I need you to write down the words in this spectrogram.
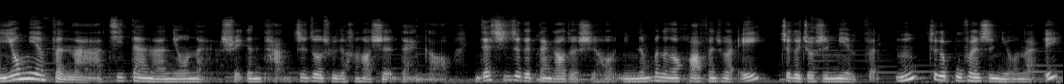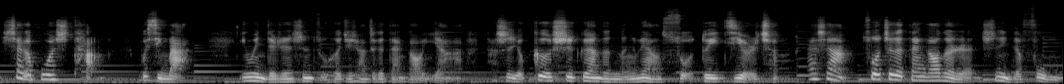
你用面粉啊、鸡蛋啊、牛奶、水跟糖制作出一个很好吃的蛋糕。你在吃这个蛋糕的时候，你能不能够划分出来？诶，这个就是面粉，嗯，这个部分是牛奶，诶，下个部分是糖，不行吧？因为你的人生组合就像这个蛋糕一样啊，它是有各式各样的能量所堆积而成。加上做这个蛋糕的人是你的父母，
